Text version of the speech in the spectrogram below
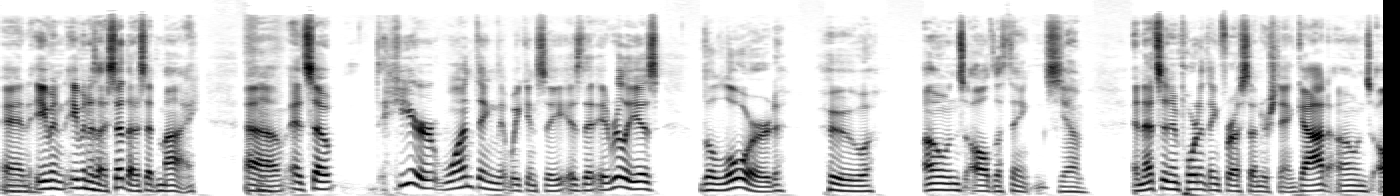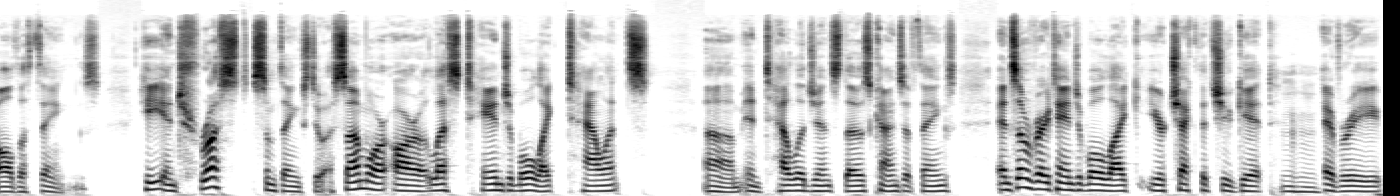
and mm-hmm. even even as I said that, I said my. Um, and so here, one thing that we can see is that it really is the Lord who owns all the things. Yeah. And that's an important thing for us to understand. God owns all the things. He entrusts some things to us. Some are, are less tangible, like talents, um, intelligence, those kinds of things. And some are very tangible, like your check that you get mm-hmm. every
